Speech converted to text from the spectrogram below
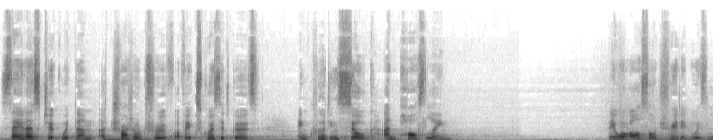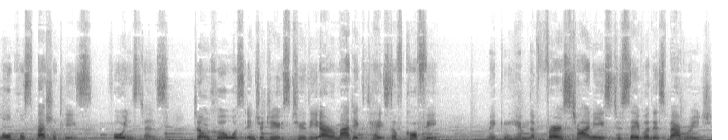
Sailors took with them a treasure trove of exquisite goods, including silk and porcelain. They were also treated with local specialties. For instance, Zheng He was introduced to the aromatic taste of coffee, making him the first Chinese to savor this beverage.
